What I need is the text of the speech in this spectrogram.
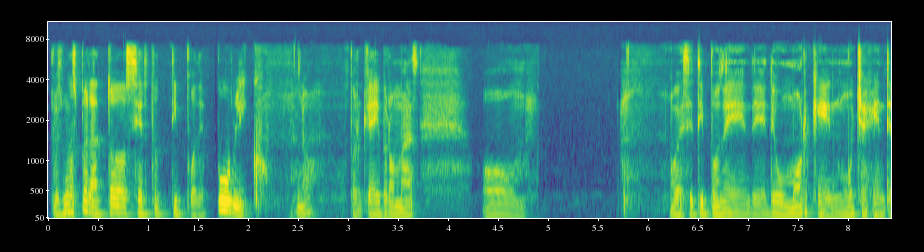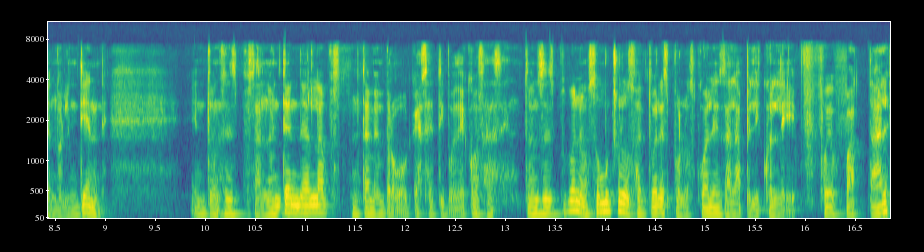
pues no es para todo cierto tipo de público, ¿no? Porque hay bromas o, o ese tipo de, de humor que mucha gente no lo entiende. Entonces, pues al no entenderla, pues también provoca ese tipo de cosas. Entonces, pues bueno, son muchos los factores por los cuales a la película le fue fatal.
